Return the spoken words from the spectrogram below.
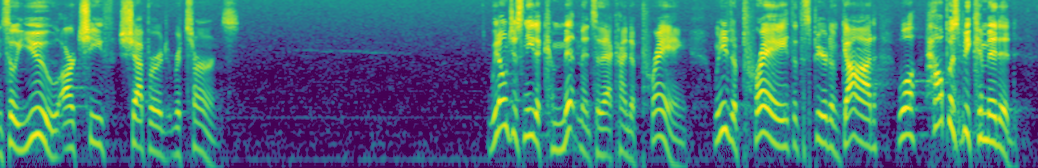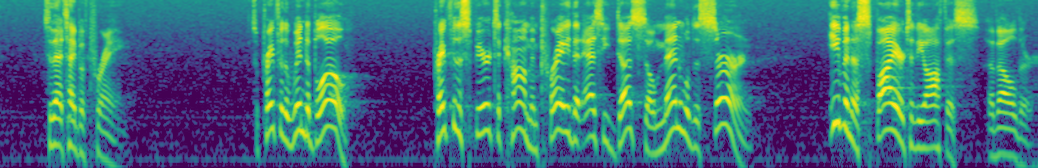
until you, our chief shepherd, returns. We don't just need a commitment to that kind of praying. We need to pray that the Spirit of God will help us be committed to that type of praying. So pray for the wind to blow. Pray for the Spirit to come and pray that as He does so, men will discern, even aspire to the office of elder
